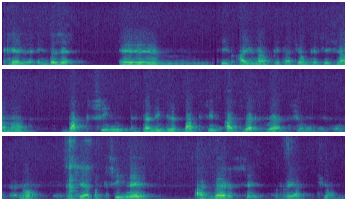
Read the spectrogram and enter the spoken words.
entonces, em, hay una aplicación que se llama Vaccine, está en inglés, Vaccine Adverse Reaction, ¿no? O sea, Vaccine Adverse Reactions,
